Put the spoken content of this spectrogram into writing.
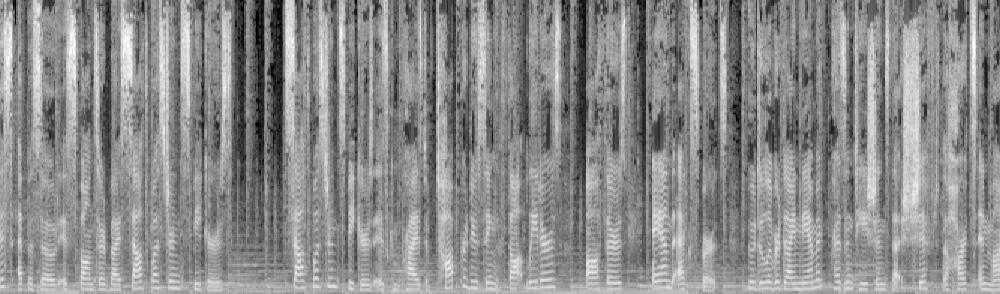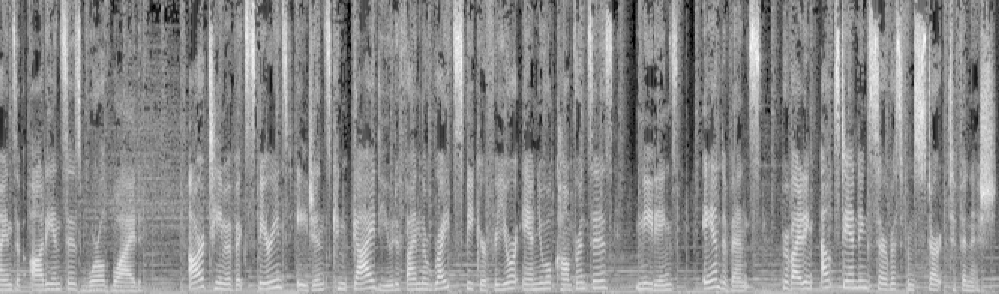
This episode is sponsored by Southwestern Speakers. Southwestern Speakers is comprised of top producing thought leaders, authors, and experts who deliver dynamic presentations that shift the hearts and minds of audiences worldwide. Our team of experienced agents can guide you to find the right speaker for your annual conferences, meetings, and events, providing outstanding service from start to finish.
